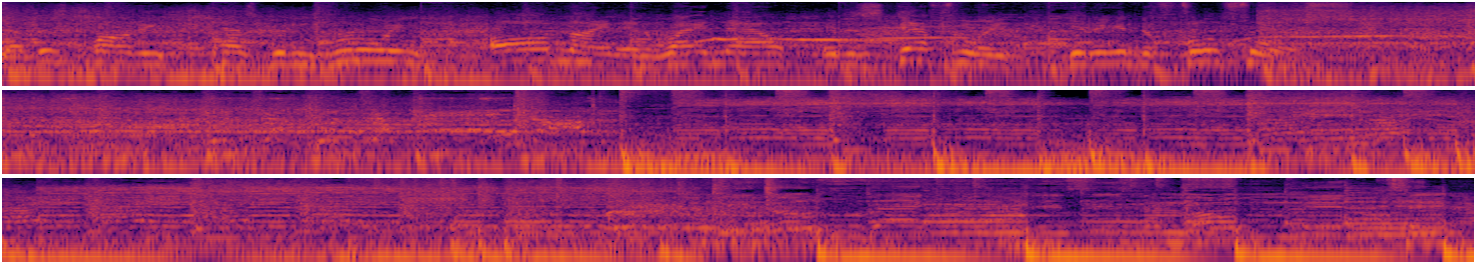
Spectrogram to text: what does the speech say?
Now, this party has been brewing all night, and right now it is definitely getting into full force. moment tonight.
